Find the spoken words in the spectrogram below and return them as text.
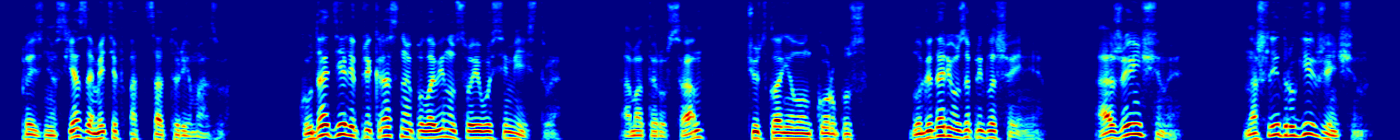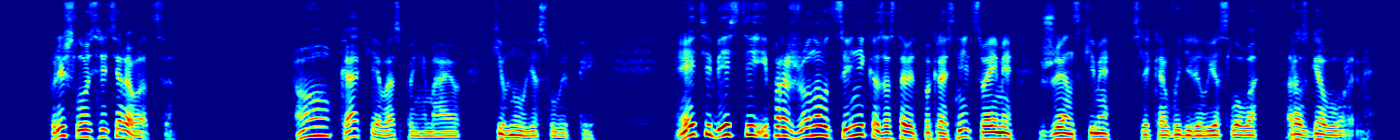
— произнес я, заметив отца Туремазу. «Куда дели прекрасную половину своего семейства?» «Аматеру-сан?» — чуть склонил он корпус. «Благодарю за приглашение». А женщины? Нашли других женщин. Пришлось ретироваться. «О, как я вас понимаю», — кивнул я с улыбкой. «Эти бестии и прожженного циника заставят покраснеть своими женскими, — слегка выделил я слово, — разговорами».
